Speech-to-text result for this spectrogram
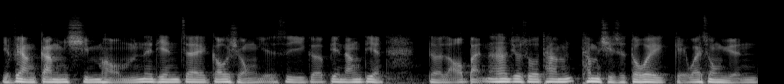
也非常甘心哈。我们那天在高雄也是一个便当店的老板，那他就说他们他们其实都会给外送员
